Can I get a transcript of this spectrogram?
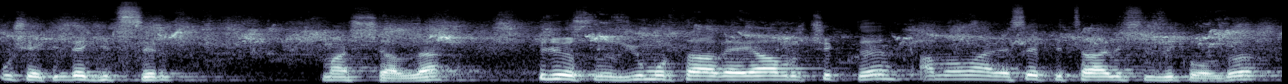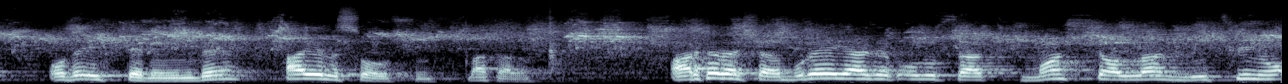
Bu şekilde gitsin. Maşallah. Biliyorsunuz yumurta ve yavru çıktı ama maalesef bir talihsizlik oldu. O da ilk deneyimde. Hayırlısı olsun. Bakalım. Arkadaşlar buraya gelecek olursak maşallah Lutino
